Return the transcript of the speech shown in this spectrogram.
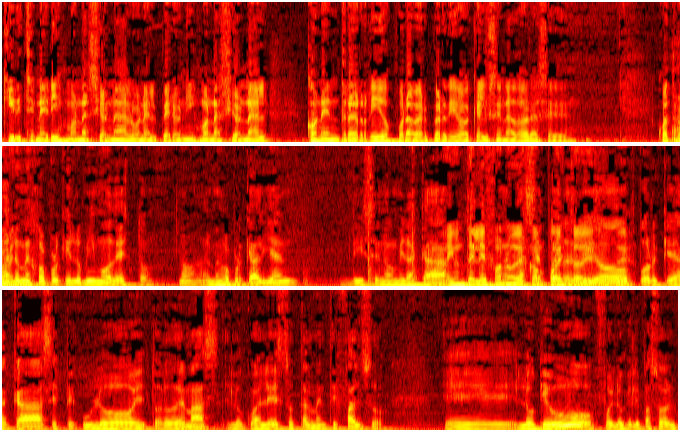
kirchnerismo nacional o en el peronismo nacional con Entre Ríos por haber perdido a aquel senador hace cuatro A años? lo mejor porque es lo mismo de esto, ¿no? A lo mejor porque alguien dice, no, mira acá... Hay un teléfono descompuesto, Se dice perdió porque acá se especuló y todo lo demás, lo cual es totalmente falso. Eh, lo que hubo fue lo que le pasó al,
